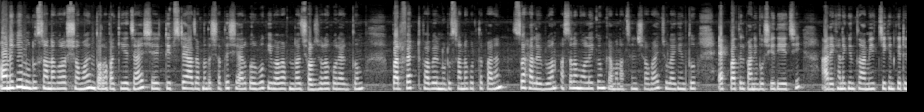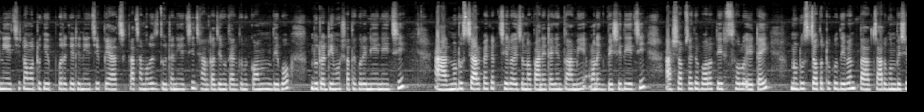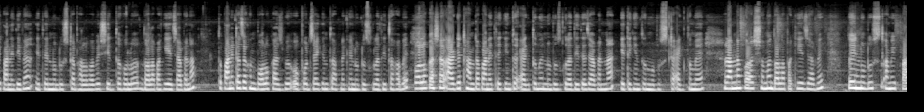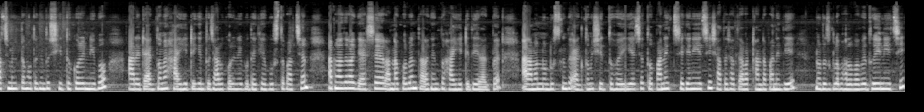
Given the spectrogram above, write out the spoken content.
অনেকেই নুডলস রান্না করার সময় দলা পাকিয়ে যায়। সেই টিপসটাই আজ আপনাদের সাথে শেয়ার করব। কীভাবে আপনারা ঝরঝরা করে একদম পারফেক্টভাবে নুডলস রান্না করতে পারেন। সো হ্যালো এভরিওয়ান আসসালামু আলাইকুম, কেমন আছেন সবাই? চুলায় কিন্তু এক পাতিল পানি বসিয়ে দিয়েছি। আর এখানে কিন্তু আমি চিকেন কেটে নিয়েছি, টমেটো কিউব করে কেটে নিয়েছি, পেঁয়াজ, কাঁচামরিচ দুটো নিয়েছি, ঝালটা যেহেতু একদমই কম দেব, দুটো ডিমও সাথে করে নিয়ে নিয়েছি। আর নুডলস চার প্যাকেট ছিল এই জন্য পানিটা কিন্তু আমি অনেক বেশি দিয়েছি। আর সবচাইতে বড় টিপস হলো এটাই, নুডলস যতটুকু দিবেন তার চার গুণ বেশি পানি দিবেন, এতে নুডলসটা ভালোভাবে সিদ্ধ হলো, দলা পাকিয়ে যাবে না। তো পানিটা যখন বলক আসবে, ও পর্যায়ে কিন্তু আপনাকে নুডলসগুলো দিতে হবে। বলক আসার আগে ঠান্ডা পানিতে কিন্তু একদমই নুডলসগুলো দিতে যাবেন না। এতে কিন্তু নুডলসটা একদমই রান্না করার সময় দলা পাকিয়ে যাবে। তো এই নুডলস আমি পাঁচ মিনিটের মতো কিন্তু সিদ্ধ করে নিব। আর এটা একদমই হাই হিটে কিন্তু জাল করে নিব দেখে বুঝতে পারছেন। আপনারা যারা গ্যাসে রান্না করবেন, তারা কিন্তু হাই হিটে দিয়ে রাখবেন। আর আমার নুডলস কিন্তু একদমই সিদ্ধ হয়ে গিয়েছে। তো পানি ছেঁকে নিয়েছি, সাথে সাথে আবার ঠান্ডা পানি দিয়ে নুডলসগুলো ভালোভাবে ধুয়ে নিয়েছি।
